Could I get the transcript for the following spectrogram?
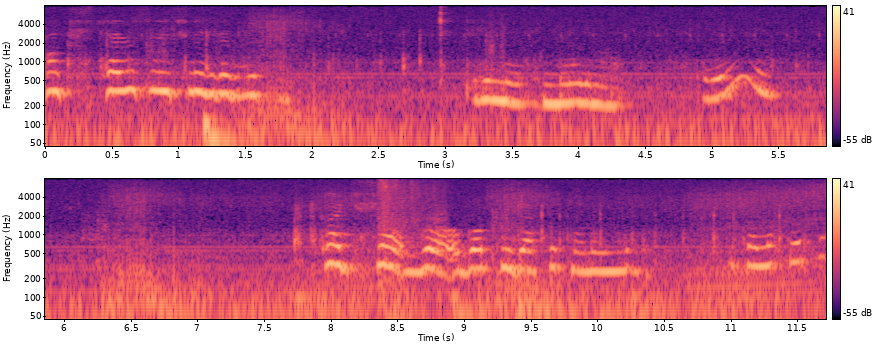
Kanka şu içine girebilirsin. Girilmiyorsun ne dedim ona. Öyle mi? Kanki şu bu bot mu gerçek bilmiyorum. İnşallah gerçek.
